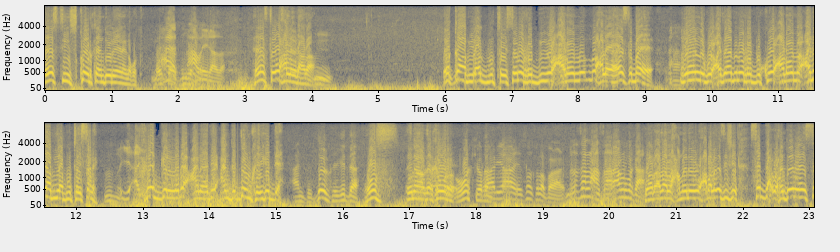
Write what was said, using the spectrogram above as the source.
heestii iskoorkaan doonaya inay noqoto. Heesta waxaa la yidhahdaa عقاب يا رب متيسر ربي يعرون على هاس ما يا رب عذاب رب كو عرون عذاب يا رب متيسر خرج اللي بقى عن هذه عند الدول كي جدة عند الدول كي جدة وف هنا هذا كور ورك يا رب يا رب يا رب هذا الحمين وحبل قصي شيء صدق وحندور هاس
